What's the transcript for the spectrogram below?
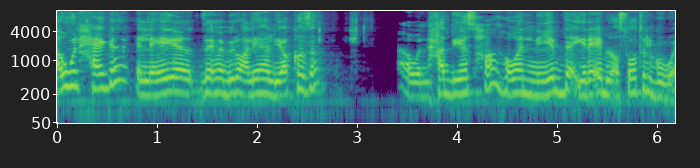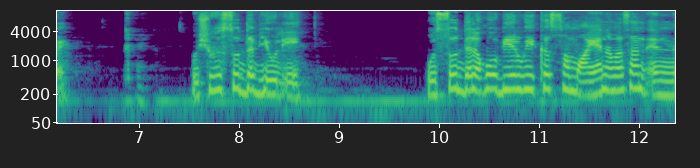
أول حاجة اللي هي زي ما بيقولوا عليها اليقظة أو إن حد يصحى هو إن يبدأ يراقب الأصوات اللي جواه. ويشوف الصوت ده بيقول إيه. والصوت ده لو هو بيروي قصة معينة مثلا إن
